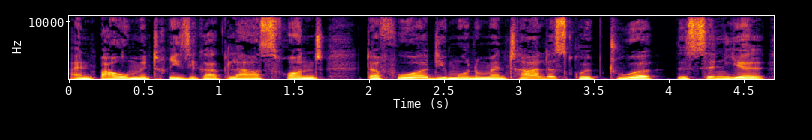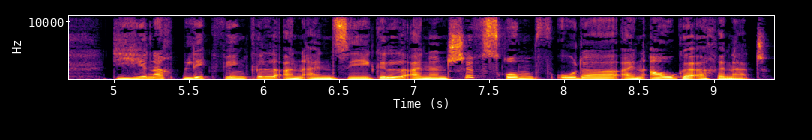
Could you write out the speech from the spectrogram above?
Ein Bau mit riesiger Glasfront, davor die monumentale Skulptur The Signal, die je nach Blickwinkel an ein Segel, einen Schiffsrumpf oder ein Auge erinnert.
